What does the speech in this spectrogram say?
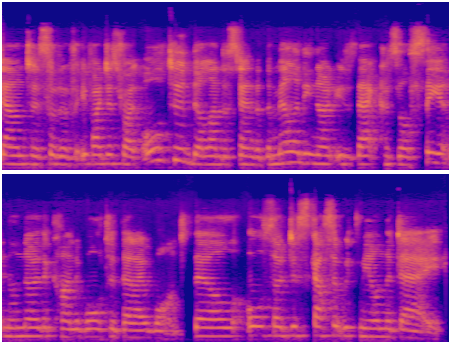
down to sort of if I just write altered, they'll understand that the melody note is that because they'll see it and they'll know the kind of altered that I want. They'll also discuss it with me on the day.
